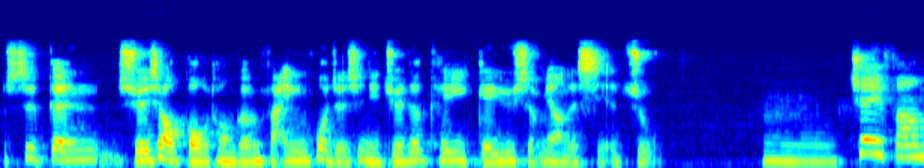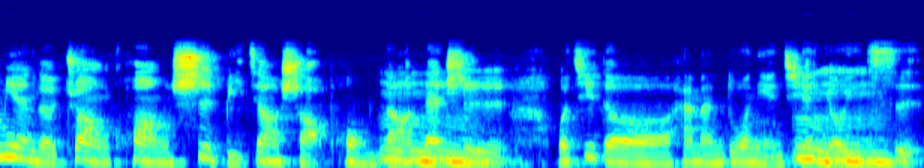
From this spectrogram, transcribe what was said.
是跟学校沟通跟反映，或者是你觉得可以给予什么样的协助？嗯，这方面的状况是比较少碰到，嗯嗯嗯，但是我记得还蛮多年前有一次，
